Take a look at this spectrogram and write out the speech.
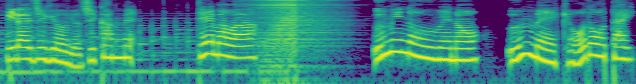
未来授業4時間目。テーマは海の上の運命共同体。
